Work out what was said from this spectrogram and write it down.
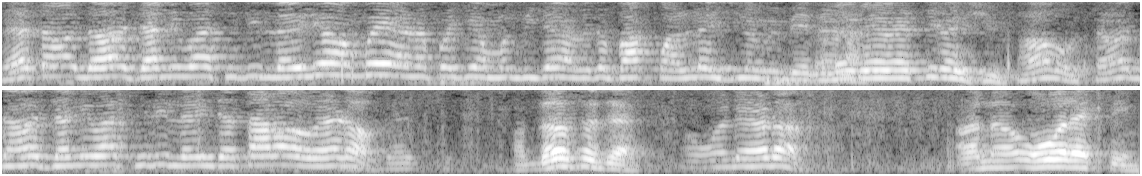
મેં તમે દસ હજારની વાત સુધી લઈ લો અમે અને પછી અમે બીજા અમે તો ભાગ પાડ લઈશું અમે બે અમે બે વેચી લઈશું. હા તમે દસ હજારની વાત સુધી લઈને જતા રહો હેડો. દસ હજાર. ઓલે હેડો. અને ઓવર એક્ટિંગ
